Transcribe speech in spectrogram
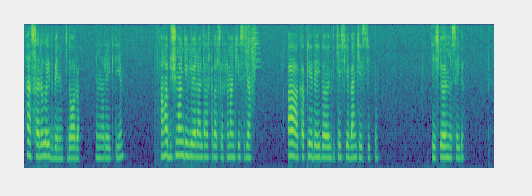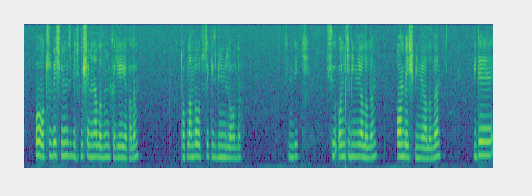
Ha sarılıydı benimki doğru. Hemen oraya gideyim. Aha düşman geliyor herhalde arkadaşlar. Hemen keseceğim. Aa kapıya değdi öldü. Keşke ben kesecektim. Keşke ölmeseydi. O 35 binimiz birikmiş. Hemen alalım yukarıya yapalım. Toplamda 38 binimiz oldu. Şimdi şu 12 binliği alalım. 15 binliği alalım. Bir de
